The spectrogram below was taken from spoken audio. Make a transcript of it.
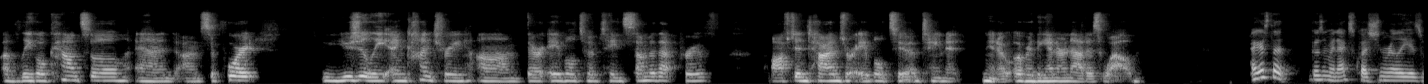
of legal counsel and um, support, usually in country, um, they're able to obtain some of that proof. Oftentimes, we're able to obtain it, you know, over the internet as well. I guess that goes to my next question. Really, is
